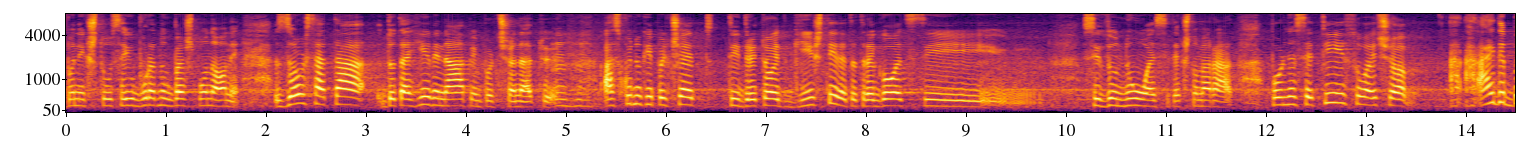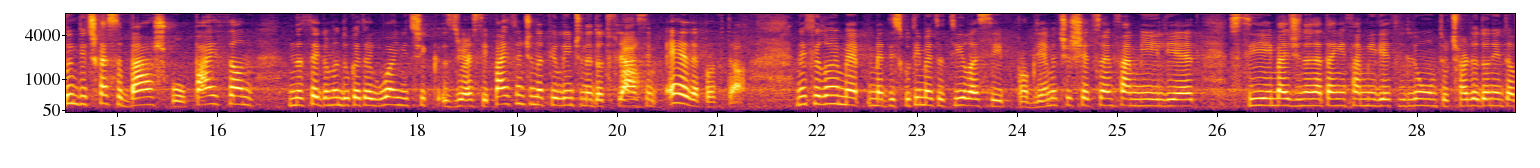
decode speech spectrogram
bëni kështu, se ju burrat nuk bashkëpunoni. Zor se ata do ta hedhin hapin për të qenë aty. Mhm. Askujt nuk i pëlqen t'i drejtohet gishti dhe të tregohet si si dhunues, dhe kështu me radhë. Por nëse ti i thua që hajde bëjmë diçka së bashku, pa i thënë në thelb, domethënë duke treguar një çikë zgjuarsi, pa i thënë që në fillim që ne do të flasim edhe për këta. Ne fillojmë me diskutime të tilla si problemet që shqetësojnë familjet, si e imaginojnë ata një familje të lumtur, çfarë do donin të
